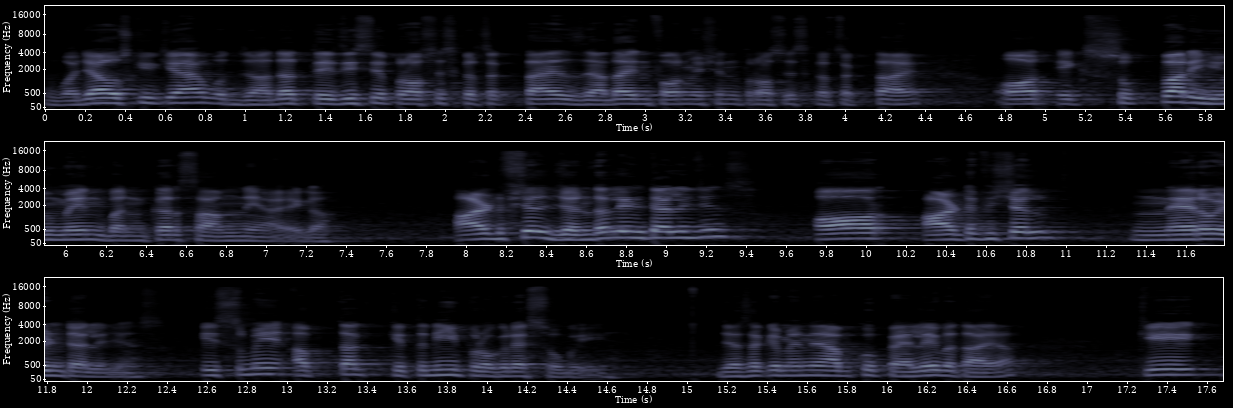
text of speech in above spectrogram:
वजह उसकी क्या है? वो ज़्यादा तेज़ी से प्रोसेस कर सकता है, ज़्यादा इन्फॉर्मेशन प्रोसेस कर सकता है और एक सुपर ह्यूमन बनकर सामने आएगा। आर्टिफिशियल जनरल इंटेलिजेंस और आर्टिफिशियल नैरो इंटेलिजेंस इसमें अब तक कितनी प्रोग्रेस हो गई है? जैसा कि मैंने आपको पहले बताया कि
